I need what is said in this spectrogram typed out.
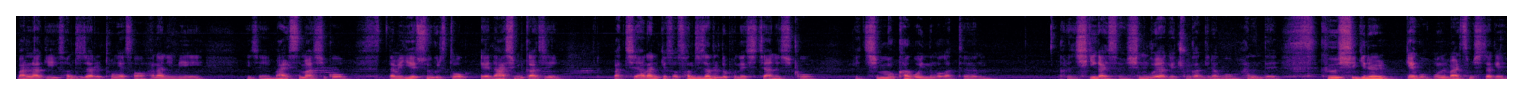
말라기 선지자를 통해서 하나님이 이제 말씀하시고 그다음에 예수 그리스도의 나심까지 마치 하나님께서 선지자들도 보내시지 않으시고 침묵하고 있는 것 같은 그런 시기가 있어요. 신구약의 중간기라고 하는데 그 시기를 깨고 오늘 말씀 시작에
